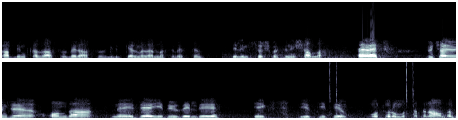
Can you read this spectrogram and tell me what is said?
Rabbim kazasız belasız gidip gelmeler nasip etsin. Dilim sürçmesin inşallah. Evet. 3 ay önce Honda NC750X DCT motorumu satın aldım.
